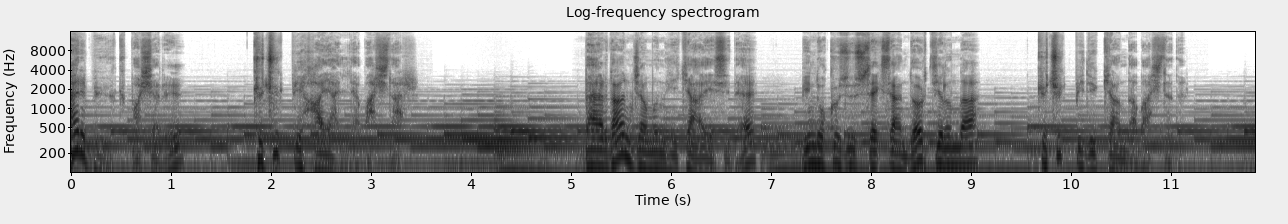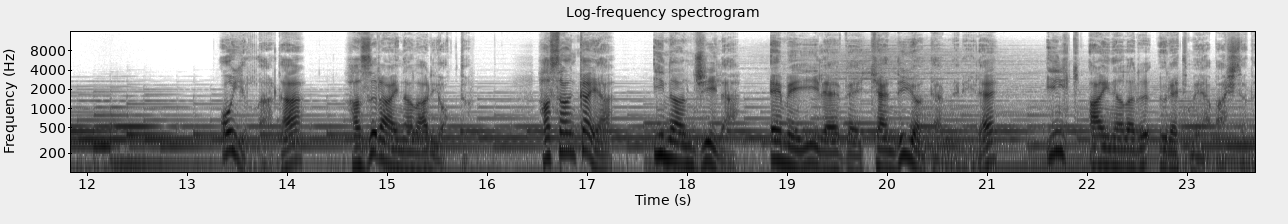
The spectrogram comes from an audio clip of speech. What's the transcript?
Her büyük başarı küçük bir hayalle başlar. Berdan Cam'ın hikayesi de 1984 yılında küçük bir dükkanda başladı. O yıllarda hazır aynalar yoktu. Hasan Kaya inancıyla, emeğiyle ve kendi yöntemleriyle ilk aynaları üretmeye başladı.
